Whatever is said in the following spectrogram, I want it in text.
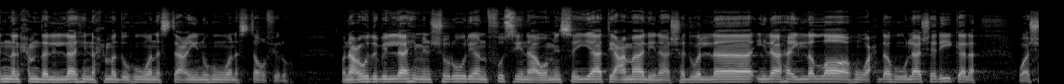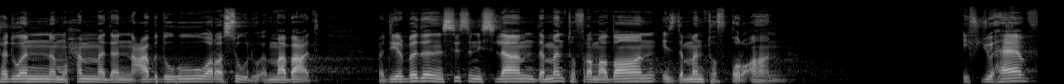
إن الحمد لله نحمده ونستعينه ونستغفره ونعوذ بالله من شرور انفسنا ومن سيئات اعمالنا اشهد ان لا اله الا الله وحده لا شريك له واشهد ان محمدا عبده ورسوله اما بعد My dear brothers and sisters in Islam, the month of Ramadan is the month of Quran. If you have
